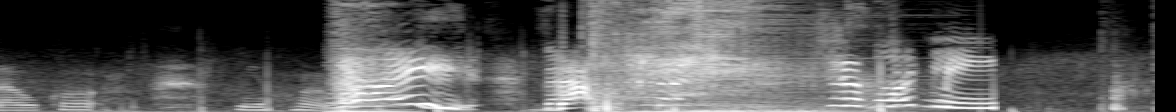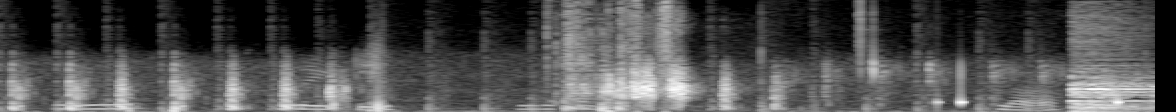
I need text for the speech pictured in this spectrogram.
เราก็มีความ Hooray! That was fast, just like me. เฮ้ยอะไรดีเหรอ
